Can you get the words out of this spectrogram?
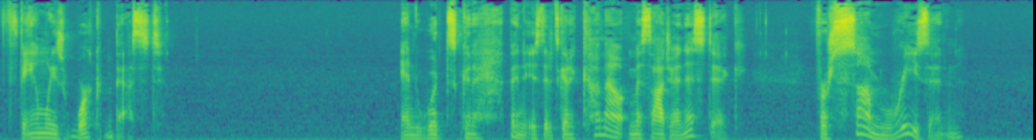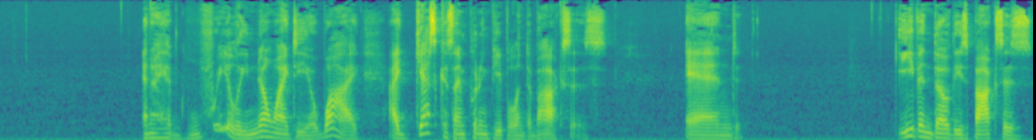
families work best. And what's going to happen is that it's going to come out misogynistic for some reason. And I have really no idea why. I guess because I'm putting people into boxes. And even though these boxes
